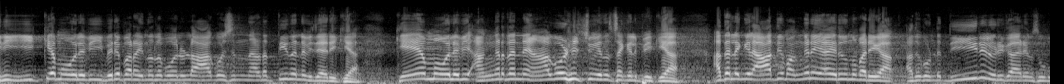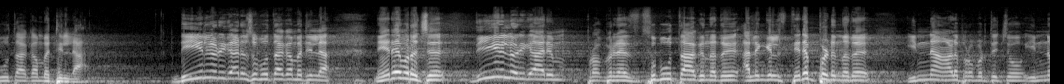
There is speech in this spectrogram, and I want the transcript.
ഇനി ഇ കെ മൗലവി ഇവർ പറയുന്നത് പോലുള്ള ആഘോഷം നടത്തി തന്നെ വിചാരിക്കുക. കെ എം മൗലവി അങ്ങനെ തന്നെ ആഘോഷിച്ചു എന്ന് സങ്കല്പിക്കുക. അതല്ലെങ്കിൽ ആദ്യം അങ്ങനെയായിരുന്നു എന്ന് വരിക അതുകൊണ്ട് ദീനിൽ ഒരു കാര്യം സുബൂത്താക്കാൻ പറ്റില്ല. ദീനിലൊരു കാര്യം സുബൂത്താക്കാൻ പറ്റില്ല. നേരെ മറിച്ച് ദീനിലൊരു കാര്യം പിന്നെ സുബൂത്താകുന്നത് അല്ലെങ്കിൽ സ്ഥിരപ്പെടുന്നത് ഇന്ന ആൾ പ്രവർത്തിച്ചോ ഇന്ന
